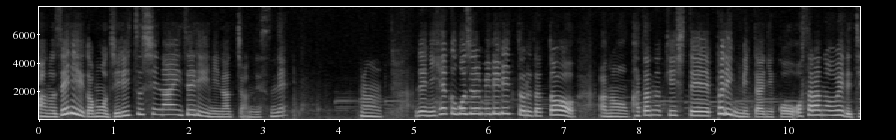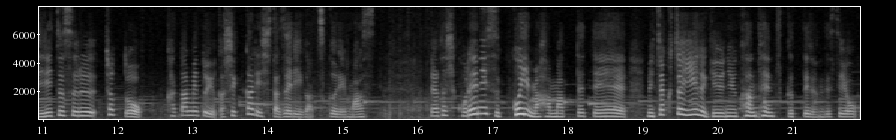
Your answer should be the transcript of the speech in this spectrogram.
あのゼリーがもう自立しないゼリーになっちゃうんですね。うん、で 250ml だとあの型抜きしてプリンみたいにこうお皿の上で自立するちょっと固めというかしっかりしたゼリーが作れます。で私これにすっごい今ハマっててめちゃくちゃ家で牛乳寒天作ってるんですよ。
